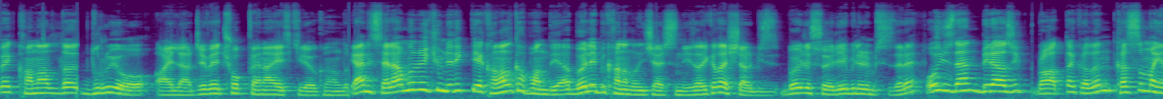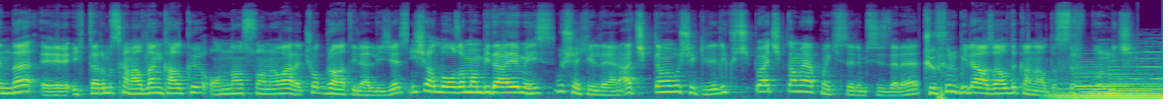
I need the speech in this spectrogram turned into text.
ve kanalda duruyor aylarca ve çok fena etkiliyor kanalı. Yani selamünaleyküm dedik diye kanal kapandı ya. Böyle bir kanalın içerisindeyiz arkadaşlar biz. Böyle söyleyebilirim sizlere. O yüzden birazcık rahatta kalın. Kasım ayında e, ihtarımız kanaldan kalkıyor. Ondan sonra var ya çok rahat ilerleyeceğiz. İnşallah o zaman bir daha yemeyiz. Bu şekilde yani açıklama bu şekilde. de Küçük bir açıklama yapmak istedim sizlere. Küfür bile azaldı kanalda sırf bunun için.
